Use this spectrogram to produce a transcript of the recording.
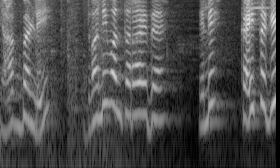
ಯಾಕೆ ಬಳ್ಳಿ? ಧ್ವನಿ ಒಂಥರ ಇದೆ. ಎಲ್ಲಿ? ಕೈ ತೆಗಿ.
